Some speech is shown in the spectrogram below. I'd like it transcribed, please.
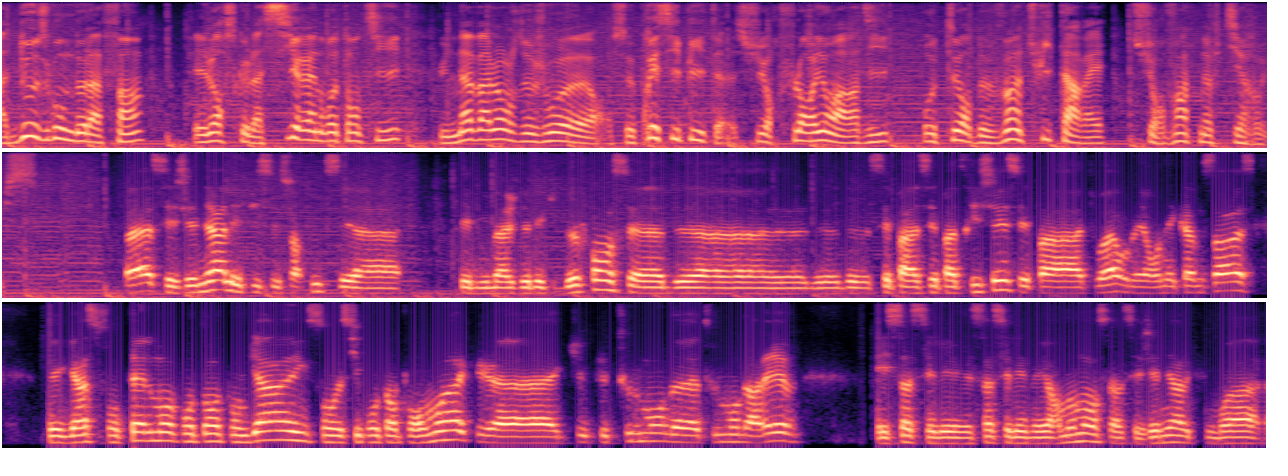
à 2 secondes de la fin et lorsque la sirène retentit, une avalanche de joueurs se précipite sur Florian Hardy, auteur de 28 arrêts sur 29 tirs russes. C'est génial et puis c'est surtout que c'est euh, l'image de l'équipe de France. Euh, euh, c'est pas tricher, c'est pas tu on est comme ça. Les gars sont tellement contents qu'on gagne, ils sont aussi contents pour moi que, que tout le monde tout le monde arrive. Et ça, c'est les, les meilleurs moments. C'est génial. Moi,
